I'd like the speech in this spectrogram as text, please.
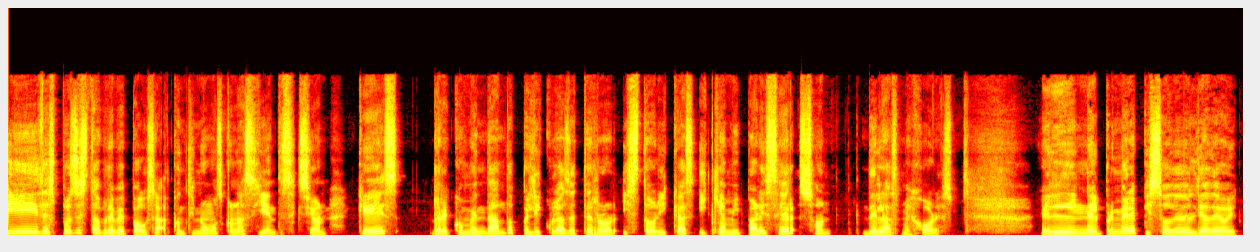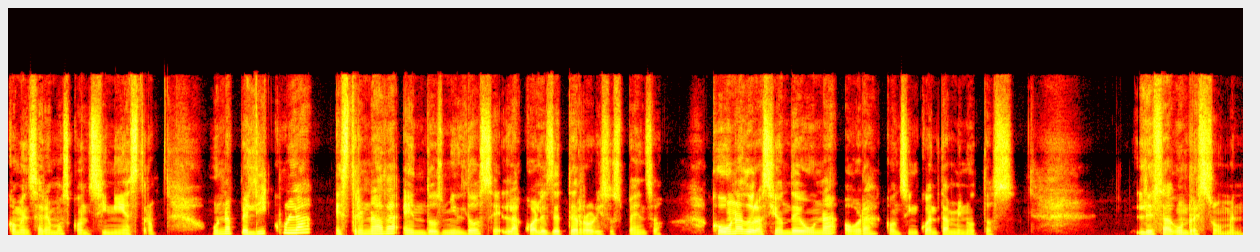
Y después de esta breve pausa, continuamos con la siguiente sección, que es recomendando películas de terror históricas y que a mi parecer son de las mejores. En el primer episodio del día de hoy comenzaremos con Siniestro, una película estrenada en 2012, la cual es de terror y suspenso, con una duración de una hora con 50 minutos. Les hago un resumen.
